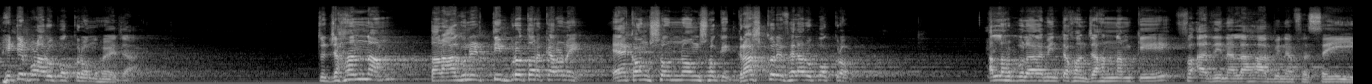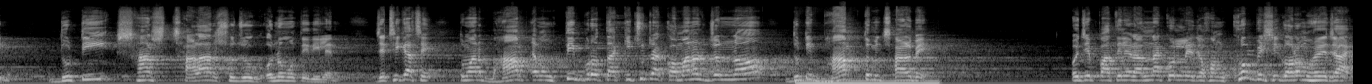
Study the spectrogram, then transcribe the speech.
ফেটে পড়ার উপক্রম হয়ে যায়। তো জাহান্নাম তার আগুনের তীব্রতার কারণে এক অংশ অন্য অংশকে গ্রাস করে ফেলার উপক্রম। আল্লাহ রব্বুল আলমিন তখন জাহান্নামকে ফাদিন আল্লাহা বিনা ফাসাইন দুটি শ্বাস ছাড়ার সুযোগ অনুমতি দিলেন। যে ঠিক আছে, তোমার ভাব এবং তীব্রতা কিছুটা কমানোর জন্য দুটি ভাব তুমি ছাড়বে। ওই যে পাতিলে রান্না করলে যখন খুব বেশি গরম হয়ে যায়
